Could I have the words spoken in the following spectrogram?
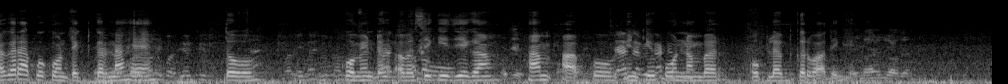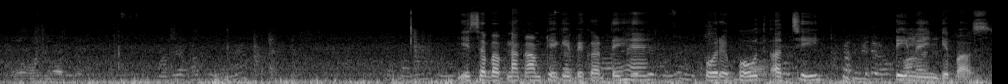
अगर आपको कांटेक्ट करना है तो कमेंट अवश्य कीजिएगा। हम आपको इनके फ़ोन नंबर उपलब्ध करवा देंगे। ये सब अपना काम ठेके पे करते हैं और बहुत अच्छी टीम है इनके पास।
